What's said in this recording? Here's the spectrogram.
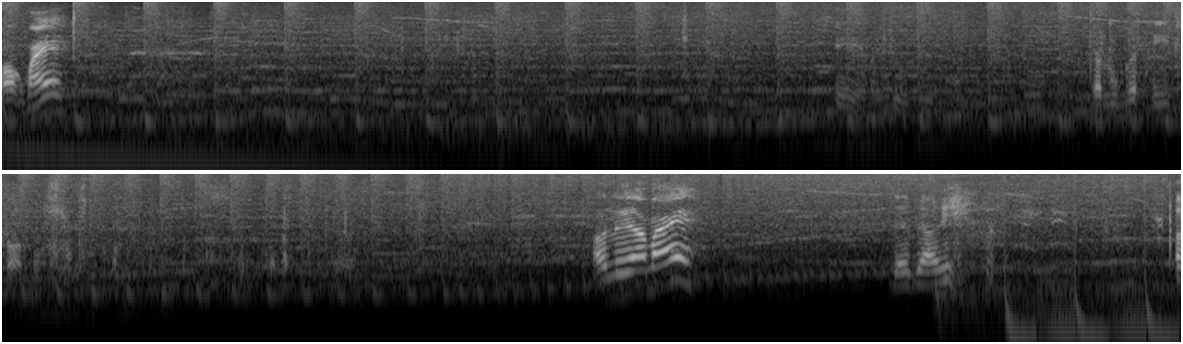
ออกไหม เอ๊ะมันอยู่นี่กระลุงก็ตีโฉบไปแค่นั้น เอาเรือไหมเดินไปเอาอีกเอา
